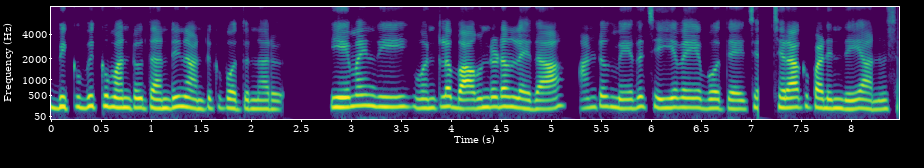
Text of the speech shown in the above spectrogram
బిక్కుబిక్కుమంటూ తండ్రిని అంటుకుపోతున్నారు. ఏమైంది? ఒంట్లో బాగుండడం లేదా? అంటూ మీద చెయ్యవేయబోతే చిరాకు పడింది అనూష.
